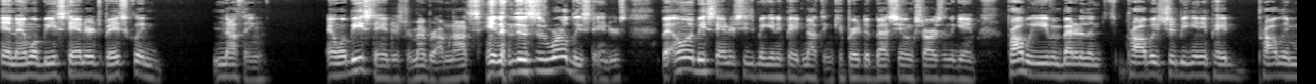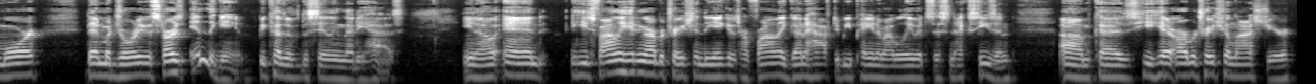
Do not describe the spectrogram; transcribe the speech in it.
in MLB standards basically nothing. MLB standards, remember, I'm not saying that this is worldly standards, but MLB standards, he's been getting paid nothing compared to best young stars in the game. Probably even better than, probably should be getting paid probably more than majority of the stars in the game because of the ceiling that he has. You know, and he's finally hitting arbitration. The Yankees are finally going to have to be paying him. I believe it's this next season because um, he hit arbitration last year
